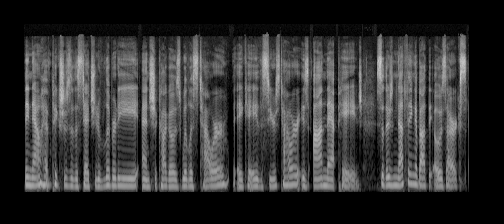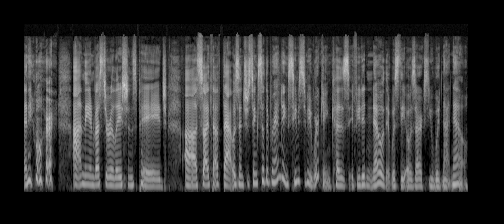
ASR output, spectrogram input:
they now have pictures of the Statue of Liberty and Chicago's Willis Tower, aka the Sears Tower, is on that page. So there's nothing about the Ozarks anymore on the investor relations page. Uh, so I thought that was interesting. So the branding seems to be because if you didn't know that was the Ozarks, you would not know.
